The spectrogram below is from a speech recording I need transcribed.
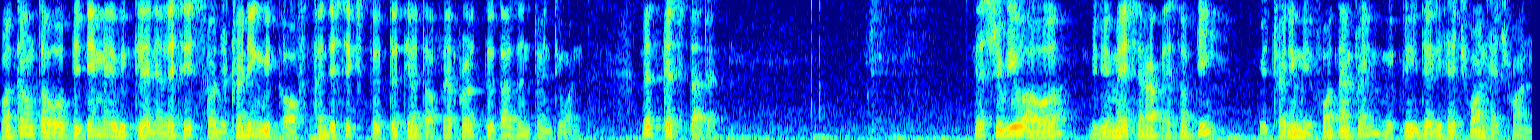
Welcome to our BBMA weekly analysis for the trading week of 26th to 30th of April 2021. Let's get started. Let's review our BBMA setup SOP with trading with 4 time frame, weekly, daily H1, H1.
